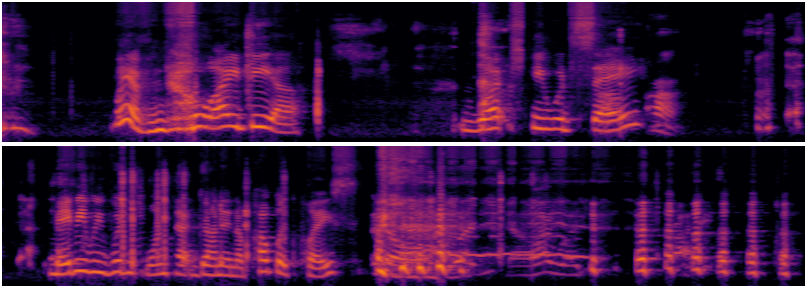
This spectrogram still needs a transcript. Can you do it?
we have no idea what she would say Uh-huh. maybe we wouldn't want that done in a public place No, I would. No, I would. Right.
